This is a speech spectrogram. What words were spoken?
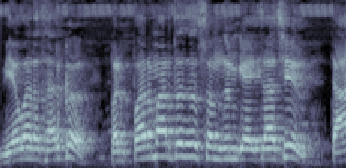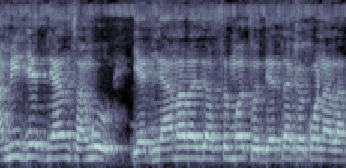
व्यवहारासारखं. पण परमार्थ जर समजून घ्यायचा असेल तर आम्ही जे ज्ञान सांगू या ज्ञानाला जास्त महत्त्व देता का कोणाला?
